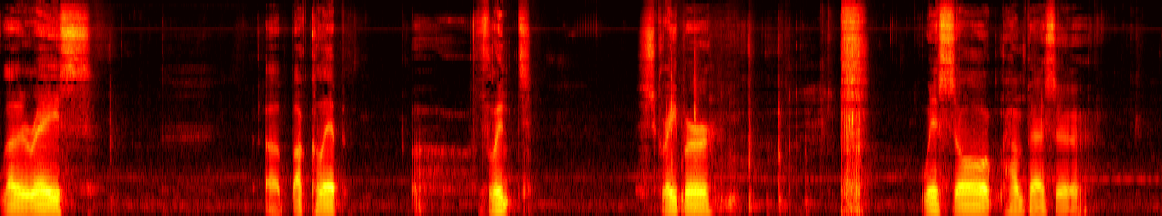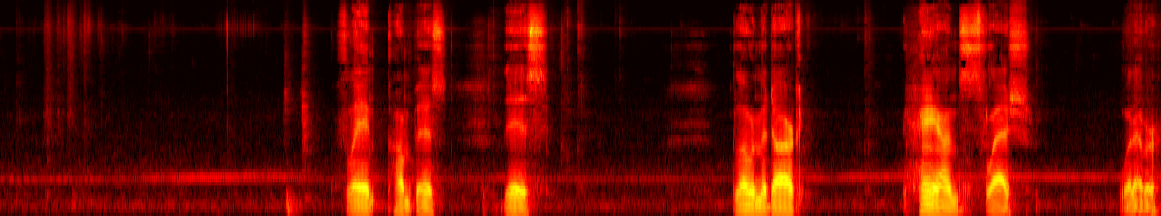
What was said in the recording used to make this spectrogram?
Leather race, a buck clip, flint, scraper, whistle, compressor. Uh, flint, compass, this, glow in the dark, hands slash whatever.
